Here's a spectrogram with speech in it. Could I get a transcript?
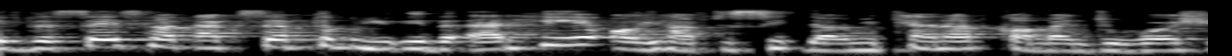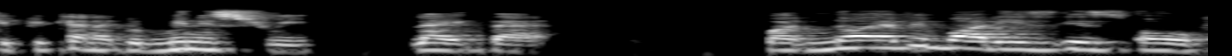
If they say it's not acceptable, you either adhere or you have to sit down. You cannot come and do worship. You cannot do ministry like that. But no, everybody is, is oh,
